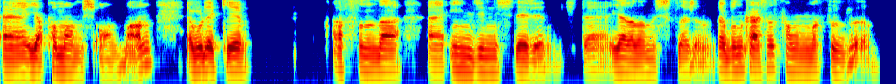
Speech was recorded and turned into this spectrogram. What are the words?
e, yapamamış olman. E, buradaki aslında e, incinişlerin, işte yaralanışların ve bunun karşısında savunmasızlığın.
